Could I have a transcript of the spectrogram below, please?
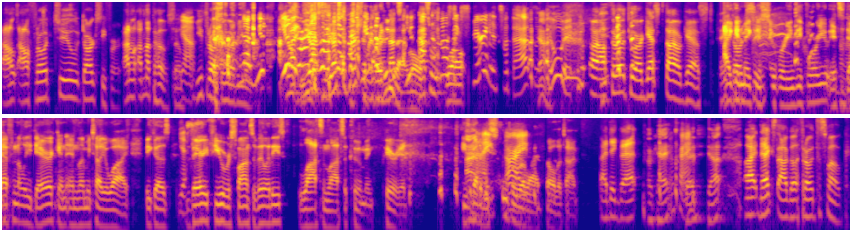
I'll I'll throw it to Darksea first. I don't. I'm not the host, so Yeah. you throw it to whoever you No, want. you you, No, you asked- you asked the question, my You friend. That's- you that's what- the most well- experience with that. so Yeah. Do it. Uh, I'll throw it to our guest style guest. Thank I can make Darcy. this super easy for you. It's Uh-huh. definitely Derek, and, and let me tell you why. Because Yes. very few responsibilities, lots and lots of cooming. Period. He's got to be super All right. relaxed all the time. I dig that. Okay. Okay. Good. Yeah. All right, next I'll go throw it to smoke.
